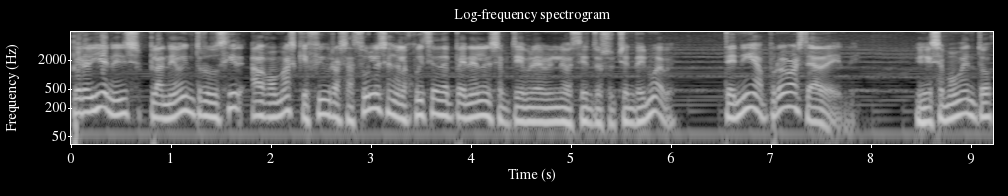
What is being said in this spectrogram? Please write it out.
Pero Jennings planeó introducir algo más que fibras azules en el juicio de Pennell en septiembre de 1989. Tenía pruebas de ADN. En ese momento,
